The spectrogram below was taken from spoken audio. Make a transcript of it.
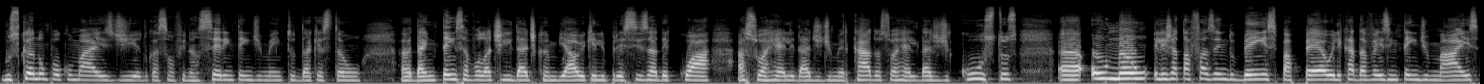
buscando um pouco mais de educação financeira, entendimento da questão uh, da intensa volatilidade cambial e que ele precisa adequar a sua realidade de mercado, a sua realidade de custos, uh, ou não, ele já está fazendo bem esse papel, ele cada vez entende mais,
